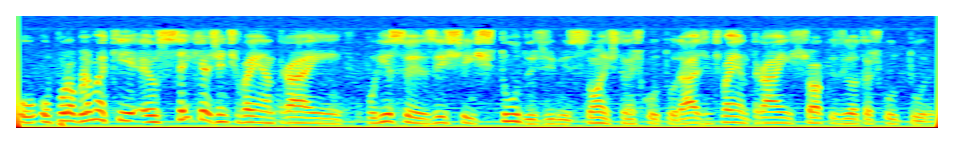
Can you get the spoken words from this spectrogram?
o, o, problema é que eu sei que a gente vai entrar em. Por isso existem estudos de missões transculturais, a gente vai entrar em choques e outras culturas.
